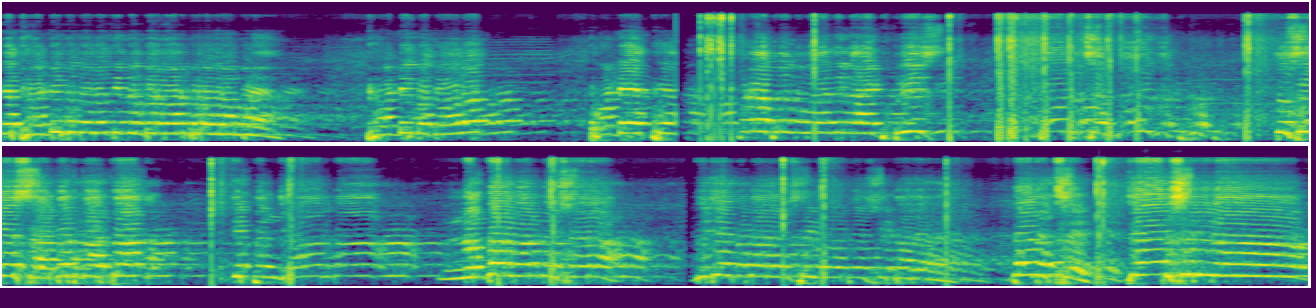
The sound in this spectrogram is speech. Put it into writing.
ਇਹ ਤੁਹਾਡੀ ਬਦੌਲਤ ਹੀ ਨੰਬਰ 1 ਪ੍ਰੋਗਰਾਮ ਬਣਿਆ। ਤੁਹਾਡੀ ਬਦੌਲਤ ਤੁਹਾਡੇ ਇੱਥੇ ਆਪਣੇ ਆਪਣੇ ਮੋਬਾਈਲ ਦੀ ਲਾਈਟ ਪਲੀਜ਼ ਬਹੁਤ ਅੱਛਾ very good। ਤੁਸੀਂ ਇਹ ਸਾਬਤ ਕਰਤਾ ਕਿ ਪੰਜਾਬ ਦਾ ਨੰਬਰ 1 ਦੁਸ਼ਹਿਰਾ ਵਿਜੇ ਕੁਮਾਰ ਐਮਸੀ ਵੱਲੋਂ ਪੇਸ਼ ਕੀਤਾ ਜਾ ਰਿਹਾ ਹੈ ਬਹੁਤ ਅੱਛੇ ਜੈ ਸ਼੍ਰੀ ਰਾਮ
